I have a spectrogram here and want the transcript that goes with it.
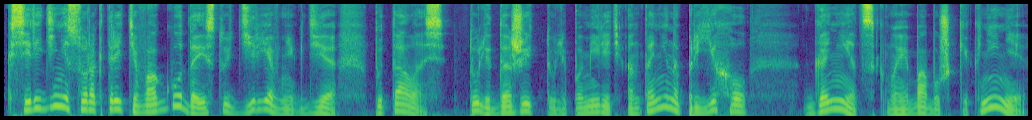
К середине 43-го года из той деревни, где пыталась то ли дожить, то ли помереть, Антонина приехал гонец к моей бабушке к Нине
